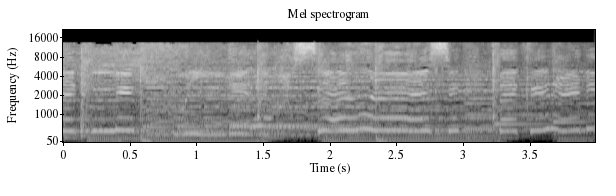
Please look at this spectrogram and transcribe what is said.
شكلك بكل إحساسي. فاكرني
